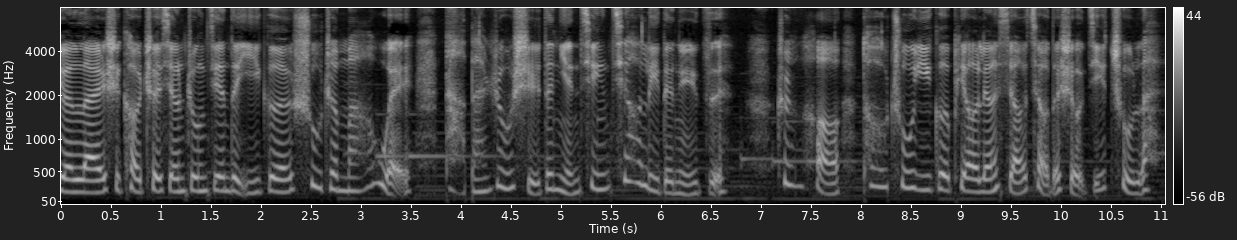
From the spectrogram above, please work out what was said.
原来是靠车厢中间的一个梳着马尾、打扮入时的年轻俏丽的女子，正好掏出一个漂亮小巧的手机出来。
